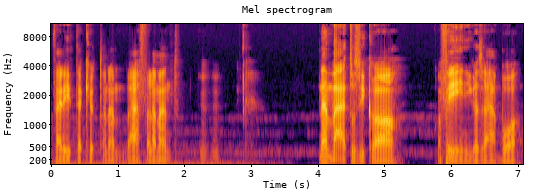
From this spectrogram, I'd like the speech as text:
felétek jött, hanem elfele ment. Uh-huh. nem változik a, a fény igazából.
